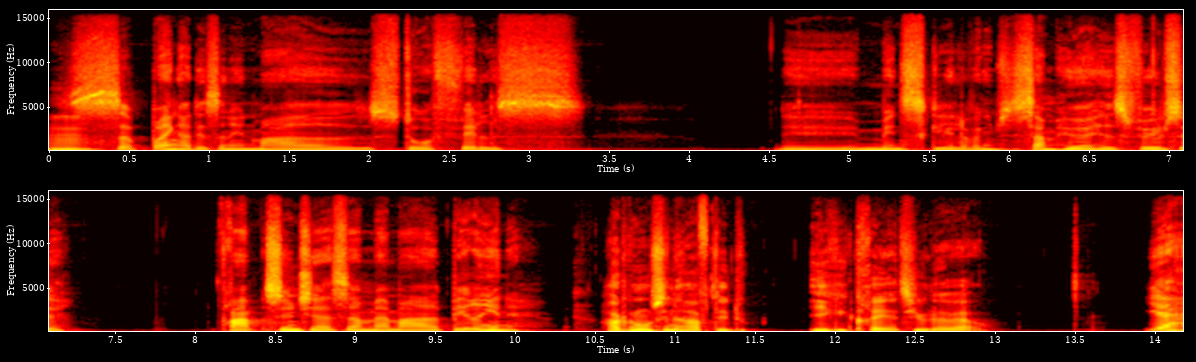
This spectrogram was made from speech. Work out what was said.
mm. så bringer det sådan en meget stor fælles øh, menneskelig, eller hvad kan man sige, samhørighedsfølelse frem, synes jeg, som er meget berigende. Har du nogensinde haft et ikke-kreativt erhverv? Ja,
